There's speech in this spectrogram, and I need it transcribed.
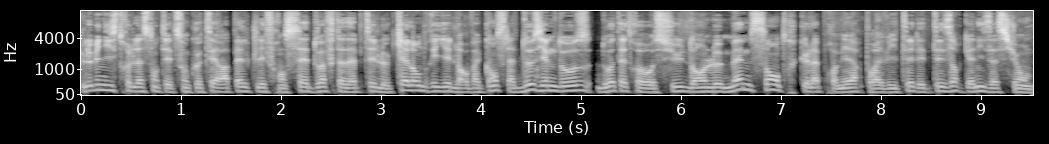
Le ministre de la Santé, de son côté, rappelle que les Français doivent adapter le calendrier de leurs vacances. La deuxième dose doit être reçue dans le même centre que la première pour éviter les désorganisations.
